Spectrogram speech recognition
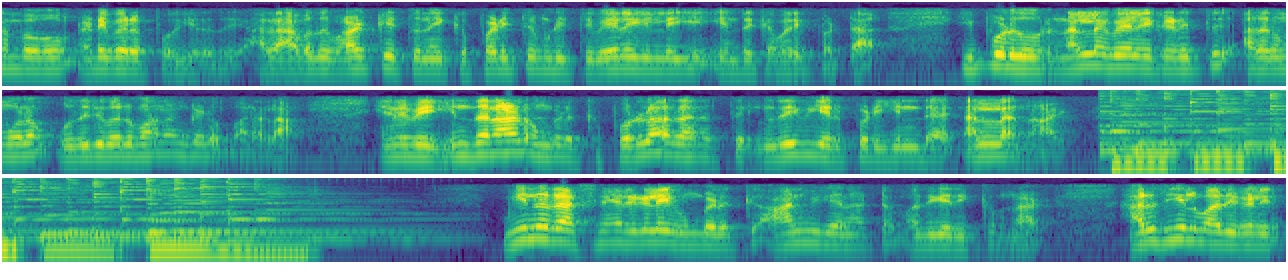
சம்பவம் நடைபெறப் போகிறது. அதாவது வாழ்க்கை துணைக்கு படித்து முடித்து வேலை இல்லையே என்று கவலைப்பட்டார் இப்பொழுது ஒரு நல்ல வேலை கிடைத்து அதன் மூலம் உதிரி வருமானங்களும் வரலாம். எனவே இந்த நாள் உங்களுக்கு பொருளாதாரத்தில் நிறைவு ஏற்படுகின்ற நல்ல நாள். மீனராசினியர்களே உங்களுக்கு ஆன்மீக நாட்டம் அதிகரிக்கும் நாள். அரசியல்வாதிகளின்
